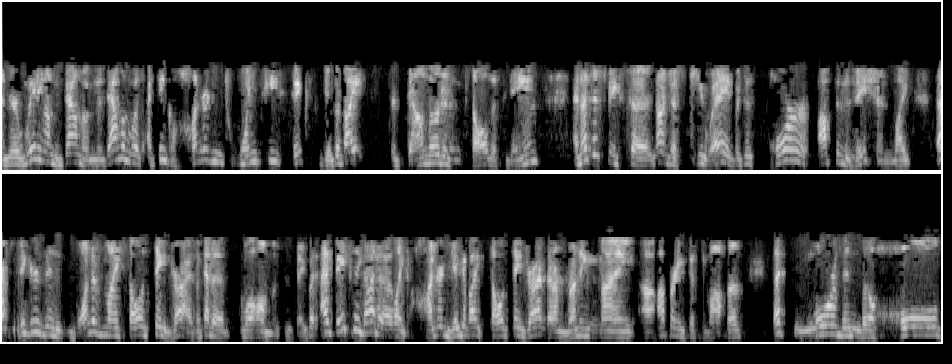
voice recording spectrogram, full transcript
and they're waiting on the download. And the download was, I think, 126 gigabytes to download and install this game. And that just speaks to not just QA, but just poor optimization. Like, that's bigger than one of my solid state drives. I've got a, well, almost as big, but I basically got a like 100 gigabyte solid state drive that I'm running my uh, operating system off of. That's more than the whole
